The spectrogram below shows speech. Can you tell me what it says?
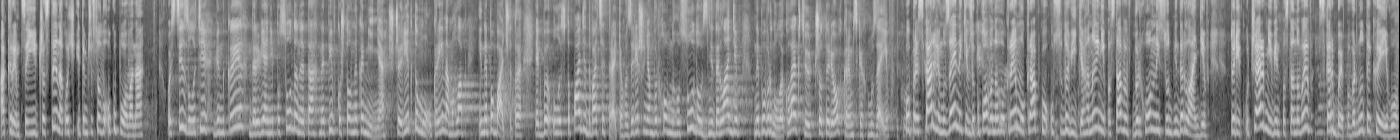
а Крим це її частина, хоч і тимчасово окупована. Ось ці золоті вінки, дерев'яні посудини та напівкоштовне каміння. Ще рік тому Україна могла б і не побачити, якби у листопаді 23-го за рішенням Верховного суду з Нідерландів не повернули колекцію чотирьох кримських музеїв. Попри скарги музейників з окупованого Криму, крапку у судовій тяганині поставив Верховний суд Нідерландів. Торік у червні він постановив скарби повернути Києву.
